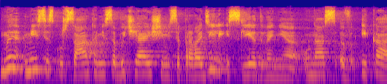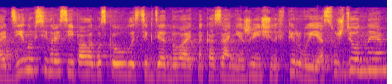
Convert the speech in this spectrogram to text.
Мы вместе с курсантами, с обучающимися проводили исследования у нас в ИК-1 у ФСИН России по Вологодской области, где отбывают наказание женщины впервые осужденные.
